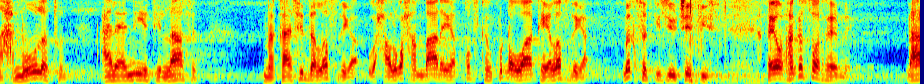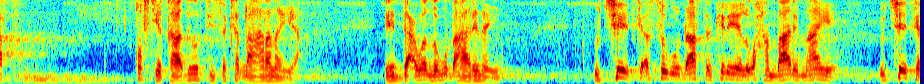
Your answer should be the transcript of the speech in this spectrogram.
maxmuulatun calaa niyati laafid. Maqaasida lafdiga waxaa lagu xambaaraya qofkan ku dhawaaqaya lafdiga maqsadkiisa iyo ujeedkiisa. Ayaa waxaan ka soo reebnay dhaarta. Qofkii qaadi hortiisa ka dhaaranaya ee dacwad lagu dhaarinayo ujeedka asaguu dhaartan leeyahay lagu xambaari maaye ujeedka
